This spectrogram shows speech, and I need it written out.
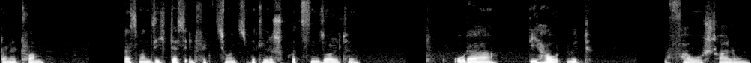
Donald Trump, dass man sich Desinfektionsmittel spritzen sollte oder die Haut mit UV-Strahlung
